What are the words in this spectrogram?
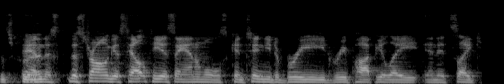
That's correct. And the, the strongest, healthiest animals continue to breed, repopulate. And it's like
